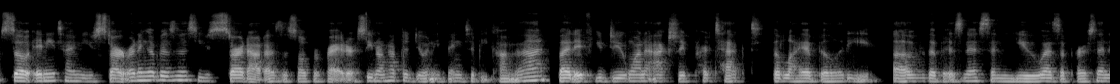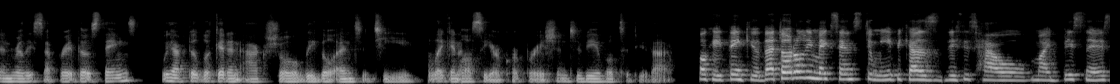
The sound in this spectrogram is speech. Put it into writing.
So anytime you start running a business, you start out as a sole proprietor. So you don't have to do anything to become that. But if you do want to actually protect the liability of the business and you as a person and really separate those things, we have to look at an actual legal entity like an LLC or corporation to be able to do that. Okay, thank you. That totally makes sense to me because this is how my business,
